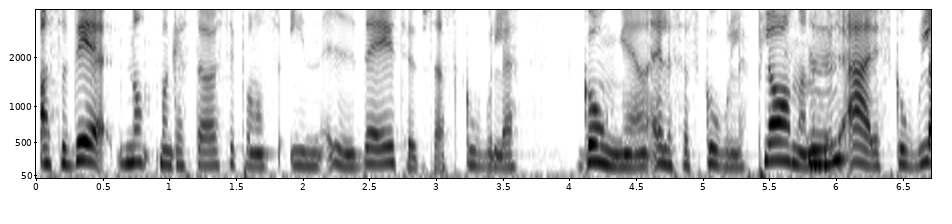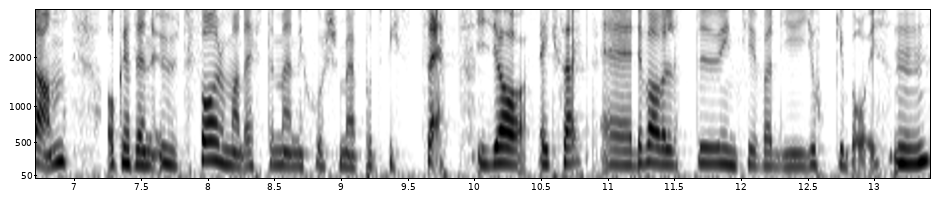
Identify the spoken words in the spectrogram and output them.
alltså det, något man kan störa sig på något in i, det är ju typ så här skolgången, eller så skolplanen, Mm. hur det är i skolan. Och att den är utformad efter människor som är på ett visst sätt. Ja, exakt. Eh, det var väl att du intervjuade ju Jockiboi. Mm.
